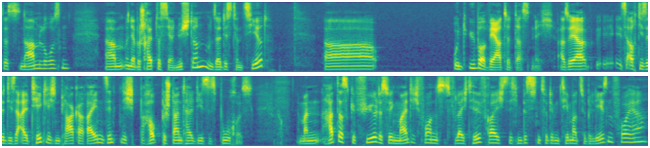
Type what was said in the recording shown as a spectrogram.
des Namenlosen. Ähm, und er beschreibt das sehr nüchtern und sehr distanziert. Äh, und überwertet das nicht. Also er ist auch diese, diese alltäglichen Plagereien sind nicht Hauptbestandteil dieses Buches. Man hat das Gefühl, deswegen meinte ich vorhin, es ist vielleicht hilfreich, sich ein bisschen zu dem Thema zu belesen vorher.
